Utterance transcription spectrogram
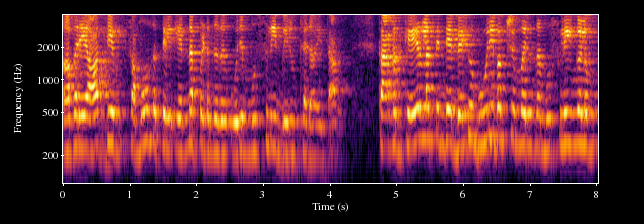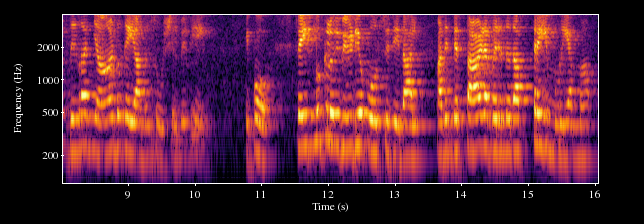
അവരെ ആദ്യം സമൂഹത്തിൽ എണ്ണപ്പെടുന്നത് ഒരു മുസ്ലിം വിരുദ്ധനായിട്ടാണ്. കാരണം കേരളത്തിന്റെ ബഹുഭൂരിപക്ഷം വരുന്ന മുസ്ലിങ്ങളും നിറഞ്ഞാടുകയാണ് സോഷ്യൽ മീഡിയയിൽ. ഇപ്പോ ഫേസ്ബുക്കിൽ ഒരു വീഡിയോ പോസ്റ്റ് ചെയ്താൽ അതിന്റെ താഴെ വരുന്നത് അത്രയും മുറിയമ്മ.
